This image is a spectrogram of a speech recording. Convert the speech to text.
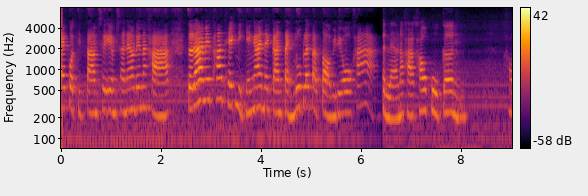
ร์ กดติดตามเชอเอ็มชาแนลด้วยนะคะ จะได้ไม่พลาดเทคนิคง่ายๆ ในการแต่งรูปและตัดต่อวิดีโอค่ะ เสร็จแล้วนะคะ เข้า Google เข้า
